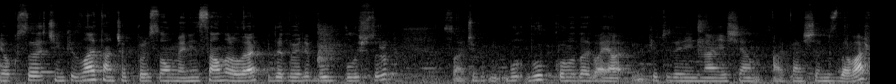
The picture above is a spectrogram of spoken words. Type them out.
Yoksa çünkü zaten çok parası olmayan insanlar olarak bir de böyle bulup buluşturup Sonra çünkü bu, bu konuda bayağı kötü deneyimler yaşayan arkadaşlarımız da var.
